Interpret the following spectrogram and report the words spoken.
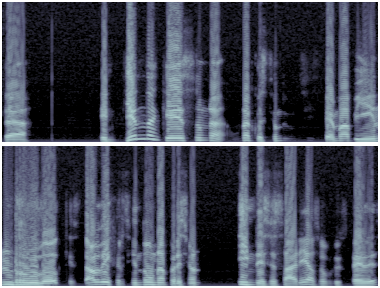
sea, entiendan que es una, una cuestión de un sistema bien rudo que está ejerciendo una presión innecesaria sobre ustedes,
